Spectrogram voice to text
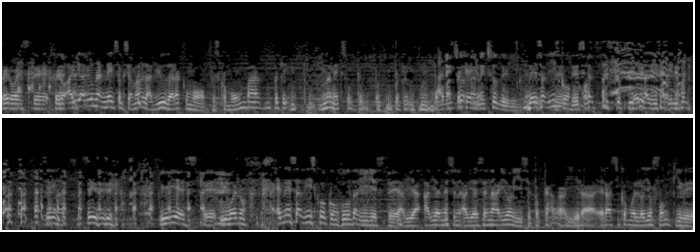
pero este, pero ahí había un anexo que se llamaba La Viuda, era como pues como un bar, un anexo, peque- un un poco más Anexo, pequeño. anexo del De esa disco. de- de esa disco. De esa disco. Sí, sí, sí, sí. Y este, y bueno, en esa disco conjunta y este había había, había escenario y se tocaba y era era así como el hoyo funky de,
